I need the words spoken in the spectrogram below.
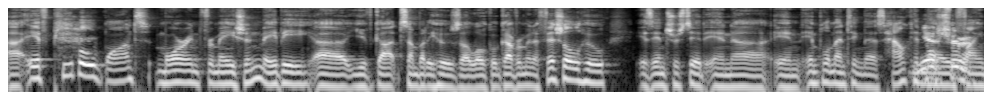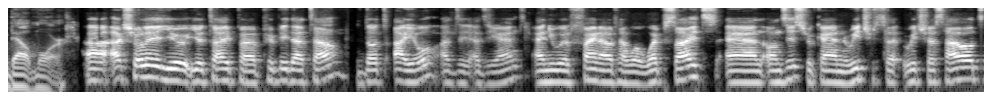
Uh, if people want more information, maybe uh, you've got somebody who's a local government official who is interested in uh, in implementing this. How can Yeah, they sure. find out more? Uh, actually, you you type uh, publidata.io at the at the end, and you will find out our website. And on this, you can reach us- reach us out.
